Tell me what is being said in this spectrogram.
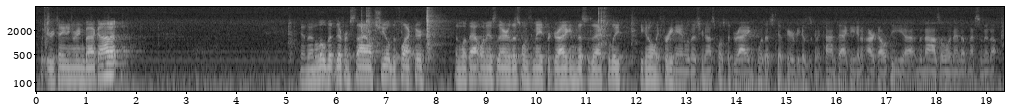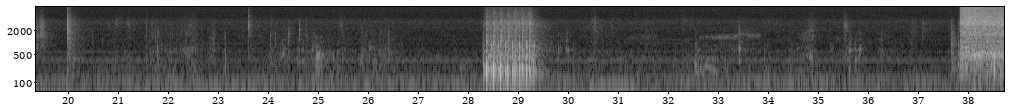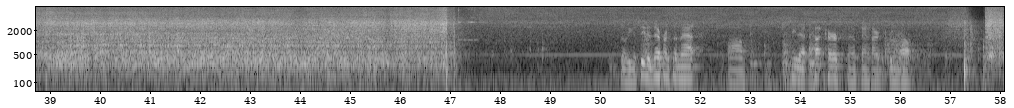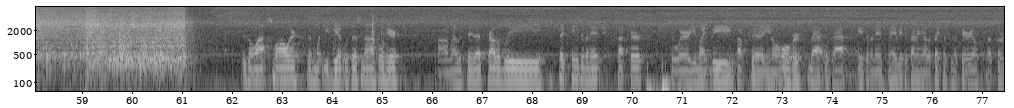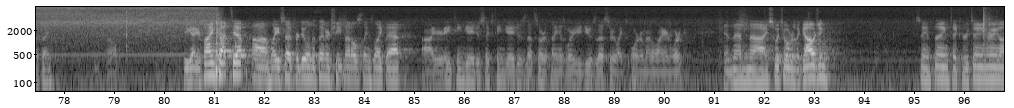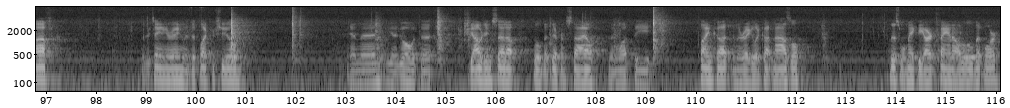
Put your retaining ring back on it. And then a little bit different style shield deflector than what that one is there. This one's made for dragging. This is actually, you can only freehand with this. You're not supposed to drag with this tip here because it's going to contact. You're going to arc out the, uh, the nozzle and end up messing it up. Difference in that. Um, see that cut kerf? It's kind of hard to see now. Is a lot smaller than what you get with this nozzle here. Um, I would say that's probably 16th of an inch cut kerf to where you might be up to, you know, over that with that, eighth of an inch maybe, depending on the thickness of material, that sort of thing. You got your fine cut tip, um, like I said, for doing the thinner sheet metals, things like that. Uh, your 18 gauges, 16 gauges, that sort of thing is where you'd use this or like ornamental iron work. And then uh, I switch over to the gouging. Same thing, take the retaining ring off. The retaining ring, the deflector shield. And then you're gonna go with the gouging setup, a little bit different style than what the fine cut and the regular cut nozzle. This will make the arc fan out a little bit more.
